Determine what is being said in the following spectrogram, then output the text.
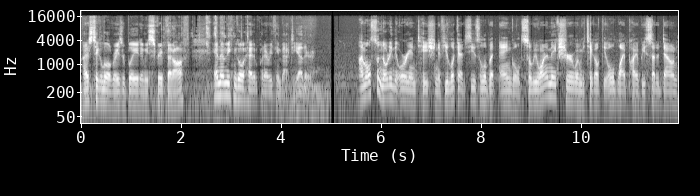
I just take a little razor blade and we scrape that off and then we can go ahead and put everything back together. I'm also noting the orientation. If you look at it, you see it's a little bit angled. So we want to make sure when we take out the old Y pipe, we set it down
